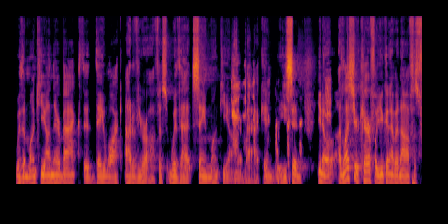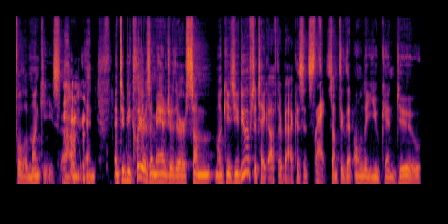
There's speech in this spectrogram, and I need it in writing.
with a monkey on their back that they walk out of your office with that same monkey on their back. And he said, you know, unless you're careful, you can have an office full of monkeys. Um, and and to be clear, as a manager, there are some monkeys you do have to take off their back because it's right. something that only you can do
